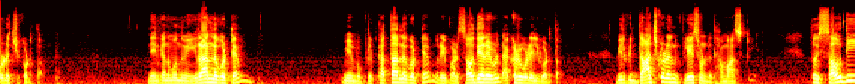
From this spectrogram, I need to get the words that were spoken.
కూడా వచ్చి కొడతాం దేనికన్నా ముందు మేము ఇరాన్లో కొట్టాం. మేము ఇప్పుడు ఖతార్లో కొట్టాం. రేపు సౌదీ అరేబియా ఉంటే అక్కడ కూడా వెళ్ళి కొడతాం. వీళ్ళకి దాచుకోవడానికి ప్లేస్ ఉండదు హమాస్కి. సో సౌదీ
